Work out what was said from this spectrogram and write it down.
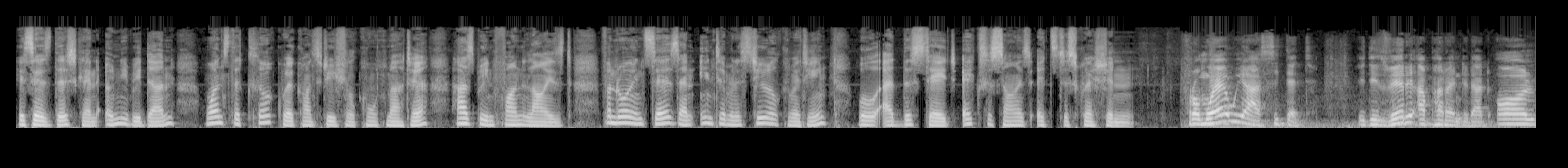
He says this can only be done once the Tlokwe Constitutional Court matter has been finalized. Van Rooyen says an interministerial committee will at this stage exercise its discretion. From where we are seated, it is very apparent that all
